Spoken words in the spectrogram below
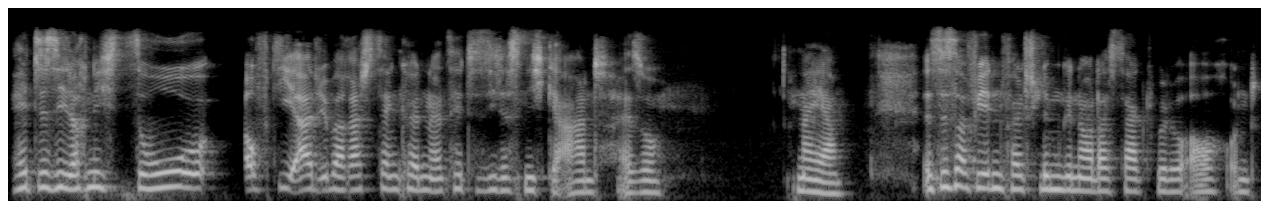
hätte sie doch nicht so auf die Art überrascht sein können, als hätte sie das nicht geahnt. Also, naja, es ist auf jeden Fall schlimm, genau das sagt Willow auch. Und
